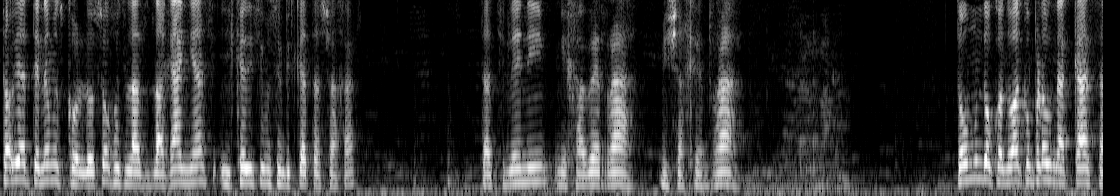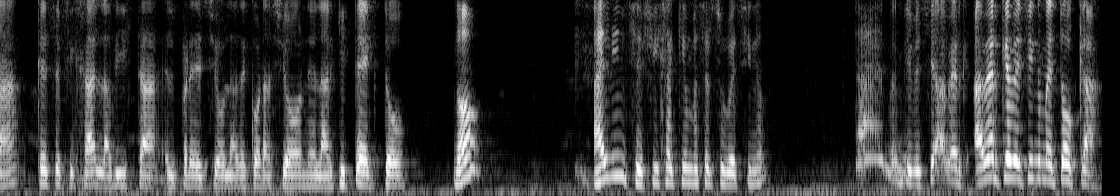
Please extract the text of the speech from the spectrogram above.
todavía tenemos con los ojos las lagañas. ¿Y qué decimos en Birkat Shahar? Tatzileni mi Ra, mi Ra. Todo el mundo cuando va a comprar una casa, ¿qué se fija? La vista, el precio, la decoración, el arquitecto, ¿no? ¿Alguien se fija quién va a ser su vecino? Mi vecino, a ver, a ver qué vecino me toca.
